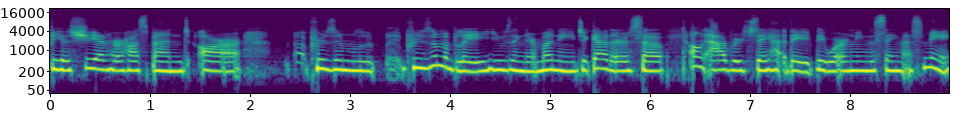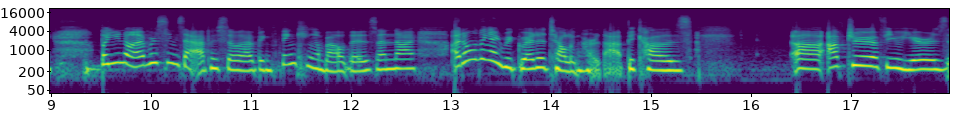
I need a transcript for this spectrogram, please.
because she and her husband are Uh, presumably presumably using their money together. So on average, they had they they were earning the same as me. But you know, ever since that episode, I've been thinking about this, and I I don't think I regretted telling her that because uh, after a few years,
